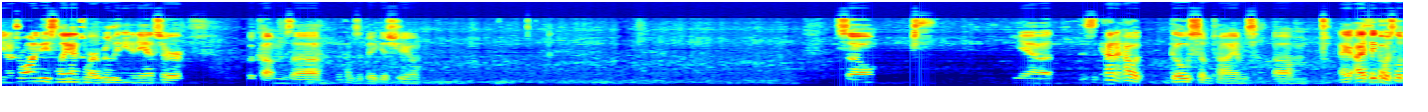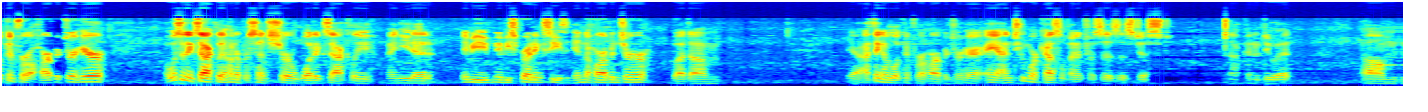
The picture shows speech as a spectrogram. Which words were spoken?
you know, drawing these lands where I really need an answer becomes uh, becomes a big issue. So, yeah, this is kind of how it goes sometimes. Um, I, I, think I was looking for a Harbinger here. I wasn't exactly 100% sure what exactly I needed. Maybe maybe spreading seas into Harbinger, but um, yeah, I think I'm looking for a Harbinger here. And two more Castle Vantresses is just not going to do it. Um,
